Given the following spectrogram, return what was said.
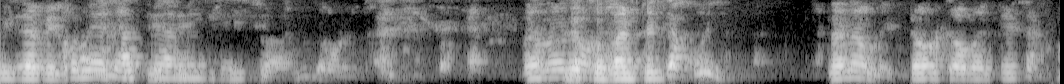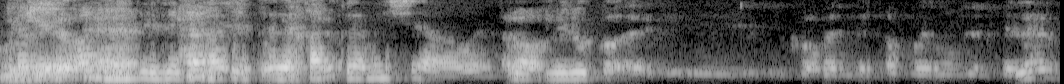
Vous avez le Premier dans le truc. Non, non, Le non. Corban Pessah, oui. Non, non, mais dans le Corban Pessah, vous avez des Ah, épices et C'était le Khatpéamé cher, ouais. Alors, mais le, cor- le Corban Pessah, vous pouvez manger avec les lèvres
